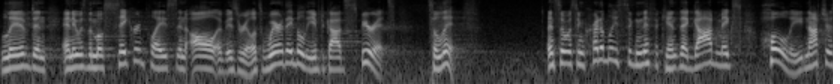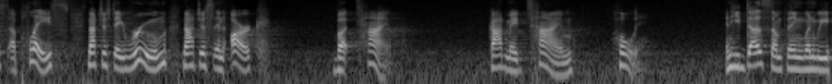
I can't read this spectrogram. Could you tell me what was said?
lived, and, and it was the most sacred place in all of Israel. It's where they believed God's Spirit to live. And so it's incredibly significant that God makes holy not just a place, not just a room, not just an ark, but time. God made time holy. And he does something when we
